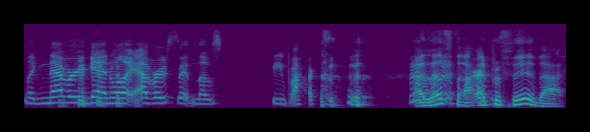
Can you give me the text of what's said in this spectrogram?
Like, never again will I ever sit in those D box. I love that. I prefer that.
